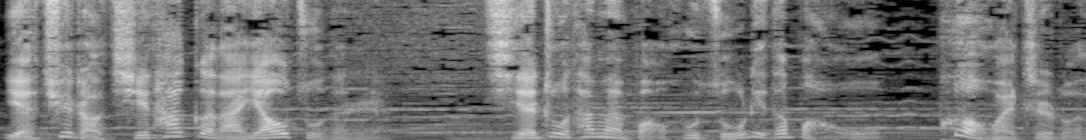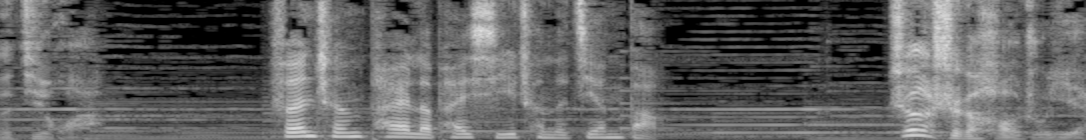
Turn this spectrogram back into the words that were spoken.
也去找其他各大妖族的人，协助他们保护族里的宝物，破坏智罗的计划。凡尘拍了拍西城的肩膀，这是个好主意。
